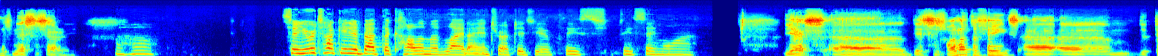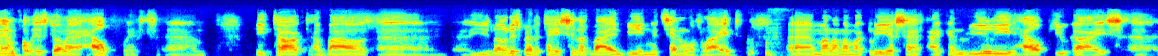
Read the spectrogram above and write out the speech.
if necessary. Uh-huh. So you were talking about the column of light. I interrupted you. Please, please say more. Yes, uh, this is one of the things uh, um, the temple is gonna help with. Um, he talked about, uh, you know, this meditation of mine being a channel of light. Uh, Manannán mac Lir said, I can really help you guys, uh,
